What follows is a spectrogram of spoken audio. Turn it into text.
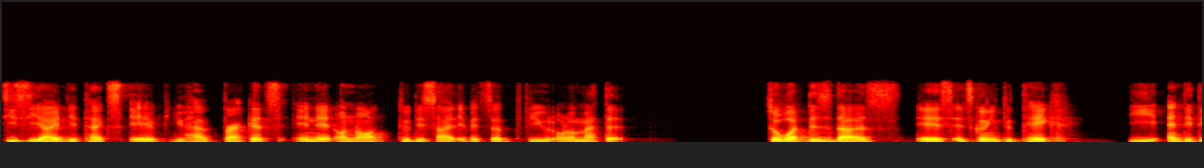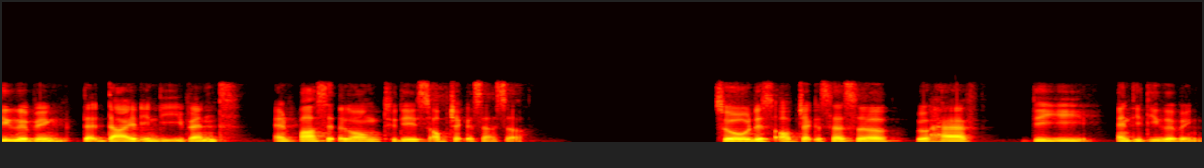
CCI detects if you have brackets in it or not to decide if it's a field or a method. So what this does is it's going to take the entity living that died in the event and pass it along to this object accessor. So this object accessor will have the entity living.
